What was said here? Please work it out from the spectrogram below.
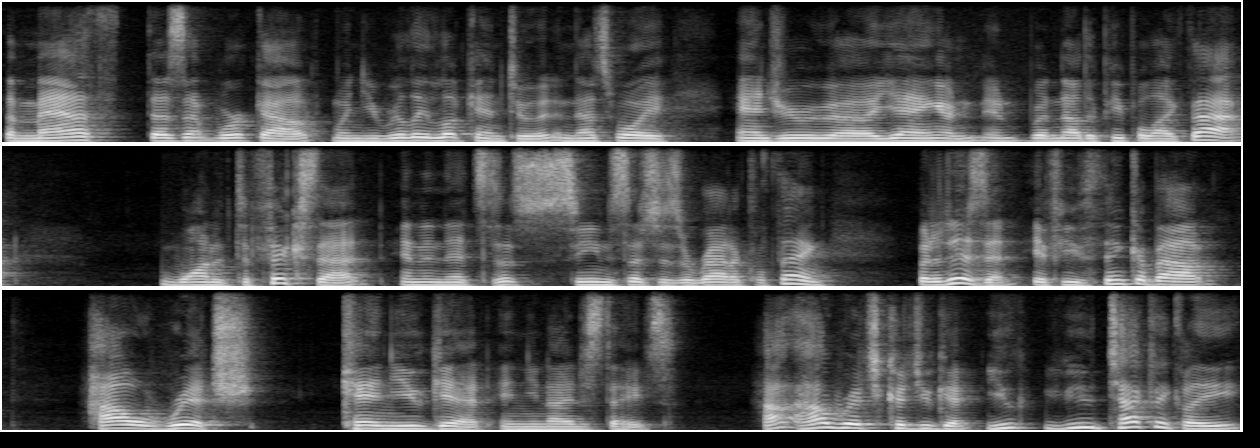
The math doesn't work out when you really look into it, and that's why Andrew uh, Yang and, and and other people like that wanted to fix that, and then it's seen such as a radical thing, but it isn't. If you think about how rich can you get in the United States? How, how rich could you get? You you technically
